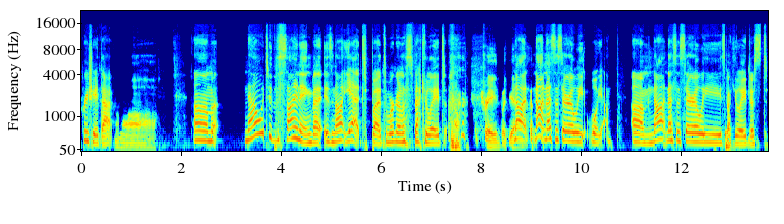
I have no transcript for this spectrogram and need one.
Appreciate that. Aw. Um, now to the signing that is not yet, but we're gonna speculate. trade, but yeah. Not not necessarily. Well, yeah. Um, not necessarily speculate. Just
